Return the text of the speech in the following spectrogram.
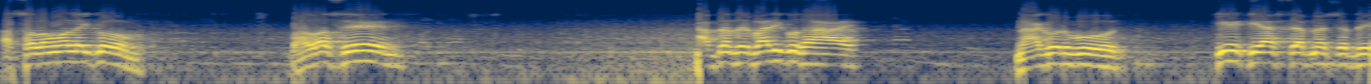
আসসালামু আলাইকুম। ভালো আছেন? আপনাদের বাড়ি কোথায়? নাগরপুর। কে কে আসছে আপনার সাথে?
